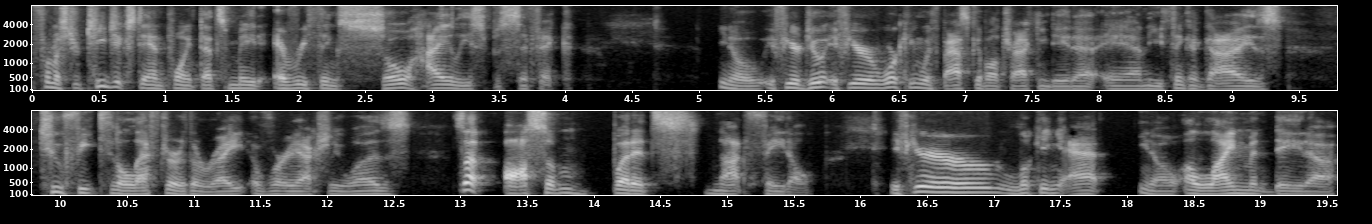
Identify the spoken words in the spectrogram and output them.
from a strategic standpoint, that's made everything so highly specific. You know, if you're doing if you're working with basketball tracking data and you think a guy's two feet to the left or the right of where he actually was, it's not awesome, but it's not fatal. If you're looking at, you know, alignment data,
